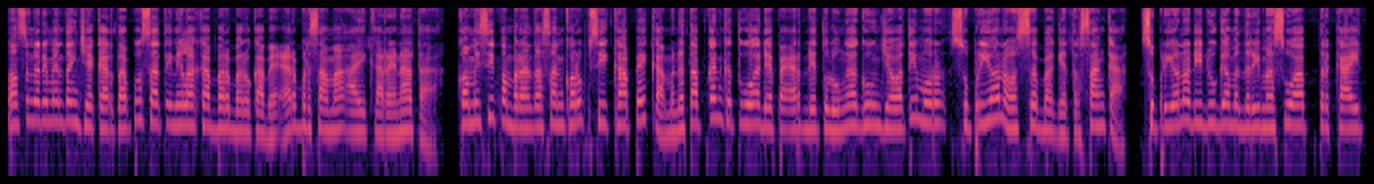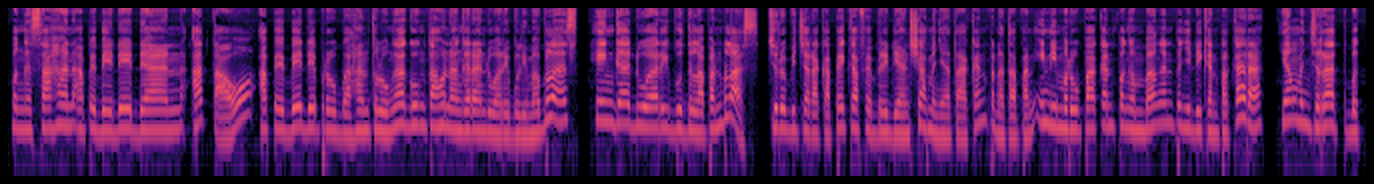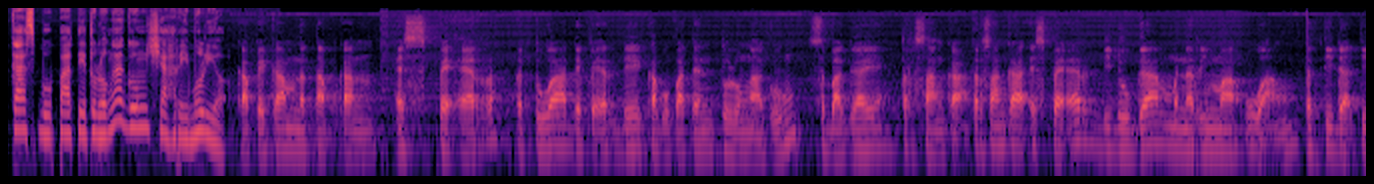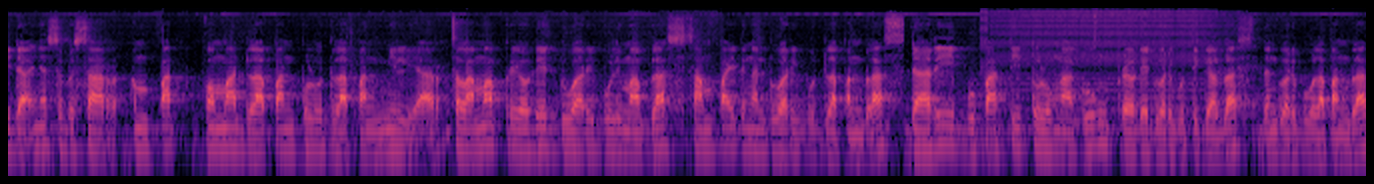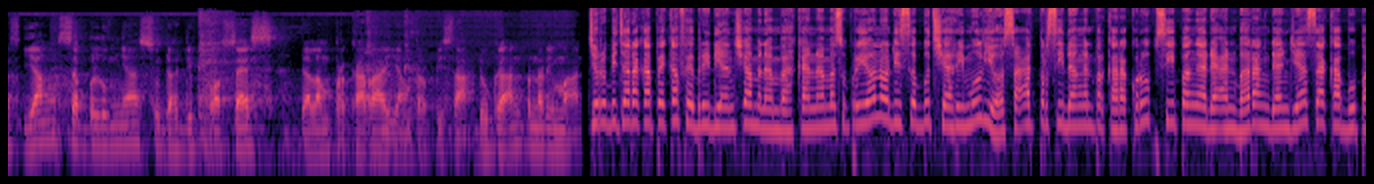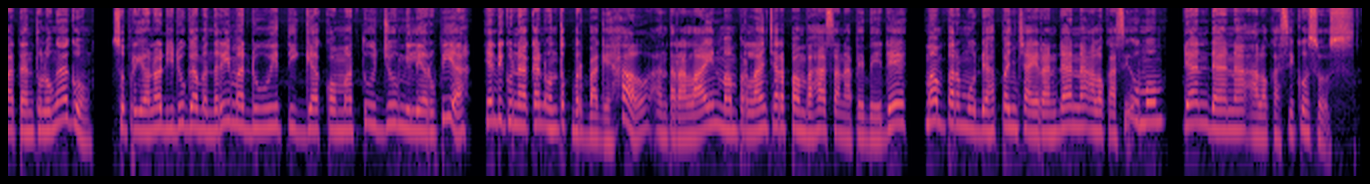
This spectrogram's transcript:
Langsung dari Menteng, Jakarta Pusat, inilah kabar baru KBR bersama Aika Renata. Komisi Pemberantasan Korupsi KPK menetapkan Ketua DPRD Tulungagung, Jawa Timur, Supriyono sebagai tersangka. Supriyono diduga menerima suap terkait pengesahan APBD dan atau APBD Perubahan Tulungagung tahun anggaran 2015 hingga 2018. Juru bicara KPK Febri Diansyah menyatakan penetapan ini merupakan pengembangan penyidikan perkara yang menjerat bekas Bupati Tulungagung Syahri Mulyo. KPK menetapkan SPR Ketua DPRD Kabupaten Tulungagung Tulungagung sebagai tersangka. Tersangka SPR diduga menerima uang setidak-tidaknya sebesar 4,88 miliar selama periode 2015 sampai dengan 2018 dari Bupati Tulungagung periode 2013 dan 2018 yang sebelumnya sudah diproses dalam perkara yang terpisah. Dugaan penerimaan. Juru bicara KPK Febri Diansyah menambahkan nama Supriyono disebut Syahri Mulyo saat persidangan perkara korupsi pengadaan barang dan jasa Kabupaten Tulungagung. Supriyono diduga menerima duit 3,7 miliar rupiah yang digunakan untuk berbagai hal, antara lain memperlancar pembahasan APBD, mempermudah pencairan dana alokasi umum, dan dana alokasi khusus.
